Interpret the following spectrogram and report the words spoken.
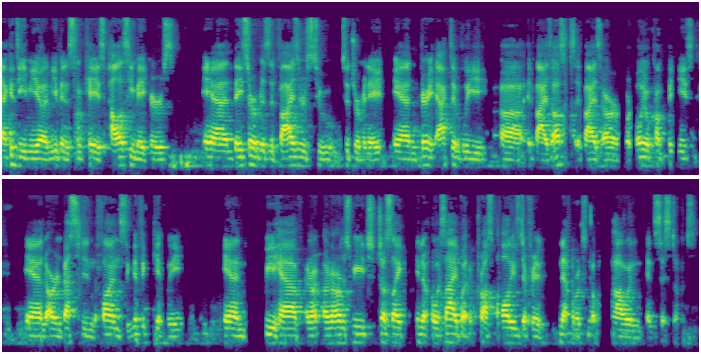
academia, and even in some case, policymakers and they serve as advisors to to Germinate and very actively uh, advise us, advise our portfolio companies, and are invested in the fund significantly. And we have an, an arm's reach, just like in the OSI, but across all these different networks, know-how, and, and systems.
